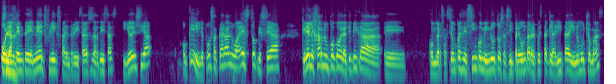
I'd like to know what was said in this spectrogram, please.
o la gente de Netflix para entrevistar a esos artistas, y yo decía, ok, le puedo sacar algo a esto que sea, quería alejarme un poco de la típica eh, conversación pues de cinco minutos, así pregunta, respuesta clarita y no mucho más,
